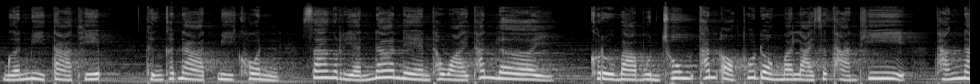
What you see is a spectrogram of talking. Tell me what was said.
เหมือนมีตาทิพย์ถึงขนาดมีคนสร้างเหรียญหน้าเนนถวายท่านเลย ครูบาบุญชุ่มท่านออกทุดงมาหลายสถานที่ ทั้งใน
